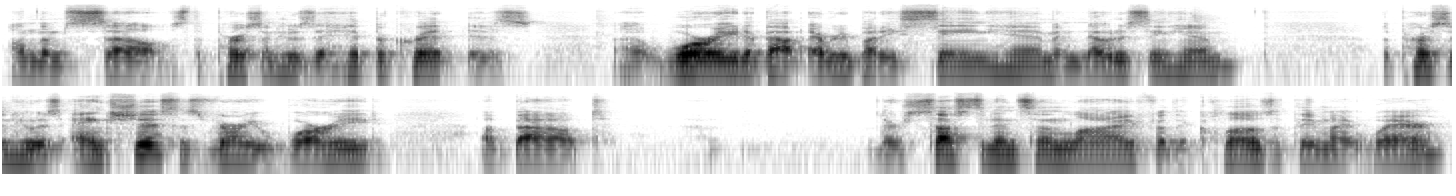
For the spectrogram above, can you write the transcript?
on themselves. The person who's a hypocrite is uh, worried about everybody seeing him and noticing him. The person who is anxious is very worried about their sustenance in life or the clothes that they might wear,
